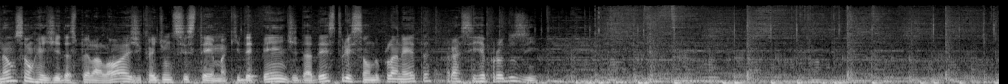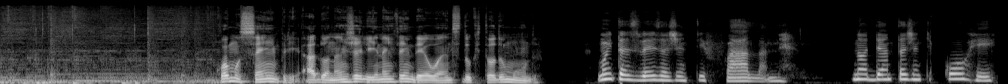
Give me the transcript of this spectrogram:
Não são regidas pela lógica de um sistema que depende da destruição do planeta para se reproduzir. Como sempre, a dona Angelina entendeu antes do que todo mundo. Muitas vezes a gente fala, né? Não adianta a gente correr.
